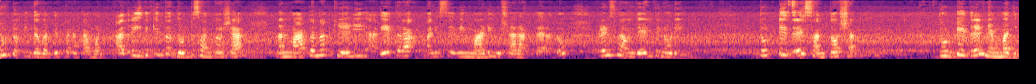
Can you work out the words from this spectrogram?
ಯೂಟ್ಯೂಬಿಂದ ಬಂದಿರ್ತಕ್ಕಂಥ ಅಮೌಂಟ್ ಆದರೆ ಇದಕ್ಕಿಂತ ದೊಡ್ಡ ಸಂತೋಷ ನನ್ನ ಮಾತನ್ನು ಕೇಳಿ ಅದೇ ಥರ ಮನಿ ಸೇವಿಂಗ್ ಮಾಡಿ ಹುಷಾರಾಗ್ತಾ ಇರೋದು. ಫ್ರೆಂಡ್ಸ್ ನಾನು ಹೇಳ್ತೀನಿ ನೋಡಿ. ದುಡ್ಡಿದ್ರೆ ಸಂತೋಷ, ದುಡ್ಡಿದ್ರೆ ನೆಮ್ಮದಿ.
